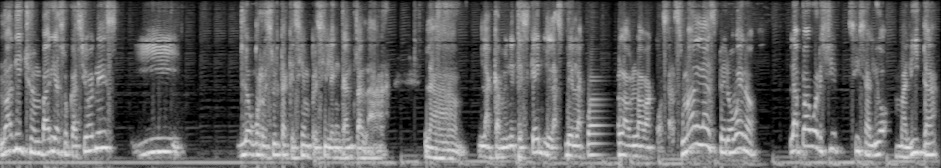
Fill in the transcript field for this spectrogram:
lo ha dicho en varias ocasiones y luego resulta que siempre sí le encanta la, la, la camioneta Escape, las, de la cual hablaba cosas malas, pero bueno, la Power Shift sí salió malita.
